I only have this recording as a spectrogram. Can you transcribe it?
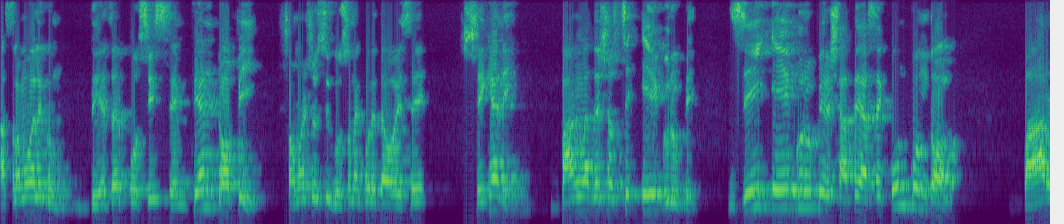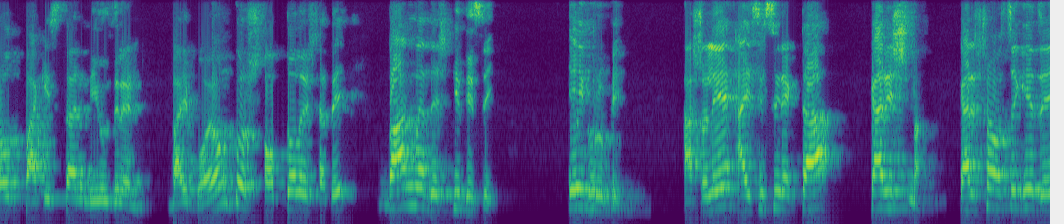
আসসালামু আলাইকুম। দুই হাজার পঁচিশ চ্যাম্পিয়ন ট্রফি সময়সূচি ঘোষণা করে দেওয়া হয়েছে। সেখানে বাংলাদেশ হচ্ছে এ। গ্রুপে যেই এ গ্রুপের সাথে আছে কোন কোন দল? ভারত, পাকিস্তান নিউজিল্যান্ড ভাই, ভয়ঙ্কর সব দলের সাথে বাংলাদেশ কি দিছে? এই গ্রুপে আসলে আইসিসির একটা কারিশমা। কারিশমা হচ্ছে গিয়ে যে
